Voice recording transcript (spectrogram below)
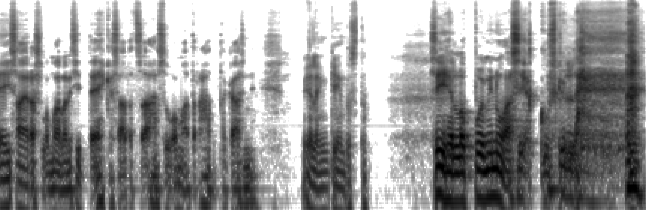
ei sairaslomalla, niin sitten ehkä saatat saada sun omat rahat takaisin. Niin Mielenkiintoista. Siihen loppui minun asiakkuus kyllä.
